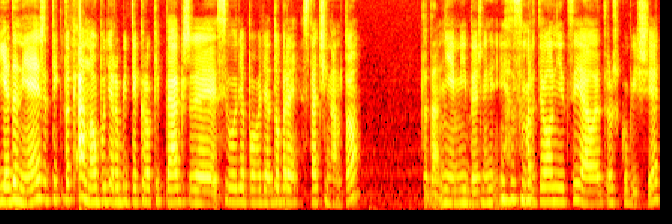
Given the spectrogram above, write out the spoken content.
Jeden je, že TikTok áno, bude robiť tie kroky tak, že si ľudia povedia, dobre, stačí nám to, teda nie my bežní smrteľníci, ale trošku vyššie,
